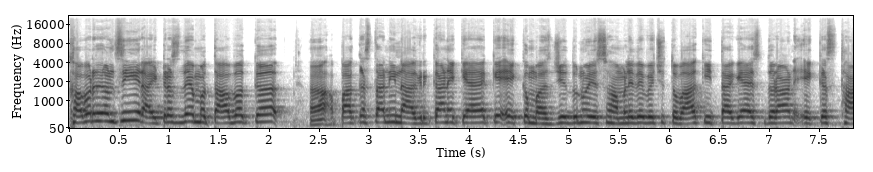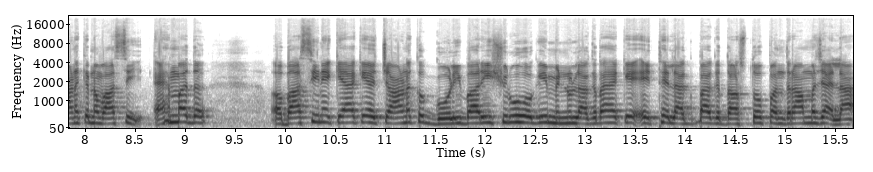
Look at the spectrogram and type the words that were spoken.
ਖਬਰ ਏਜੰਸੀ ਰਾਈਟਰਸ ਦੇ ਮੁਤਾਬਕ ਪਾਕਿਸਤਾਨੀ ਨਾਗਰਿਕਾਂ ਨੇ ਕਿਹਾ ਹੈ ਕਿ ਇੱਕ ਮਸਜਿਦ ਨੂੰ ਇਸ ਹਮਲੇ ਦੇ ਵਿੱਚ ਤਬਾਹ ਕੀਤਾ ਗਿਆ। ਇਸ ਦੌਰਾਨ ਇੱਕ ਸਥਾਨਕ ਨਿਵਾਸੀ ਅਹਿਮਦ ਅਬਾਸੀ ਨੇ ਕਿਹਾ ਕਿ ਅਚਾਨਕ ਗੋਲੀਬਾਰੀ ਸ਼ੁਰੂ ਹੋ ਗਈ। ਮੈਨੂੰ ਲੱਗਦਾ ਹੈ ਕਿ ਇੱਥੇ ਲਗਭਗ 10 ਤੋਂ 15 ਮਜਾਇਲਾਂ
